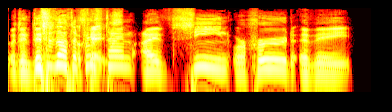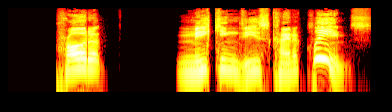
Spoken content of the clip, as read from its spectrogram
but then, this is not the Okay. first time I've seen or heard of a product making these kind of claims.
